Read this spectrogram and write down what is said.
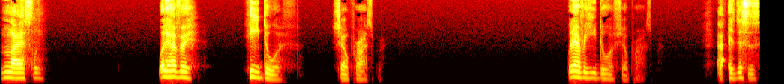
And lastly, whatever he doeth shall prosper. Whatever he doeth shall prosper. I, this is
